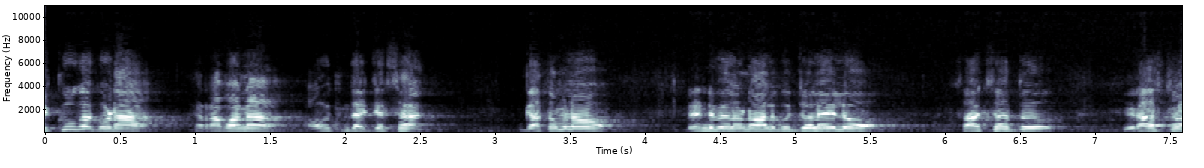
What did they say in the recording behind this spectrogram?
ఎక్కువగా కూడా రవాణా అవుతుంది అధ్యక్ష. గతంలో రెండు వేల నాలుగు జూలైలో సాక్షాత్తు ఈ రాష్ట్ర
